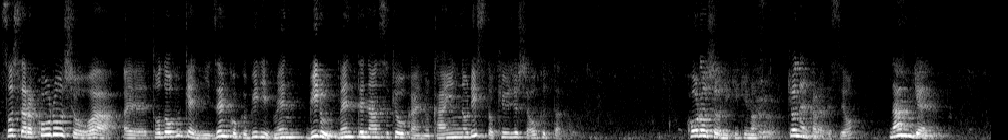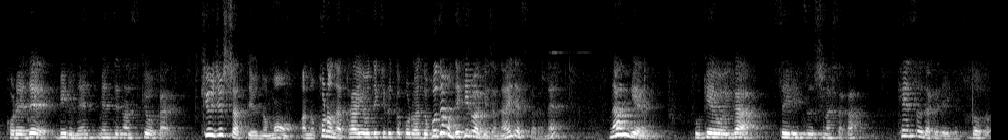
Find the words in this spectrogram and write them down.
そしたら厚労省は、えー、都道府県に全国ビルメンビルメンテナンス協会の会員のリスト90社送ったと。厚労省に聞きます、去年からですよ、何件、これでビルメンテナンス協会、90社っていうのもあのコロナ対応できるところはどこでもできるわけじゃないですからね、何件請負が成立しましたか、件数だけでいいです、どうぞ。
